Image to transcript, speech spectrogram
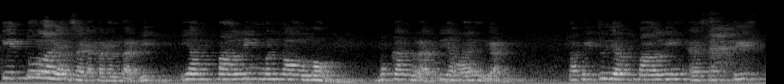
Itulah yang saya katakan tadi, yang paling menolong Bukan berarti yang lain enggak. Tapi itu yang paling efektif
